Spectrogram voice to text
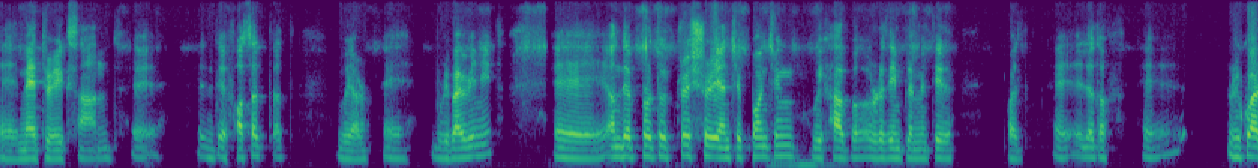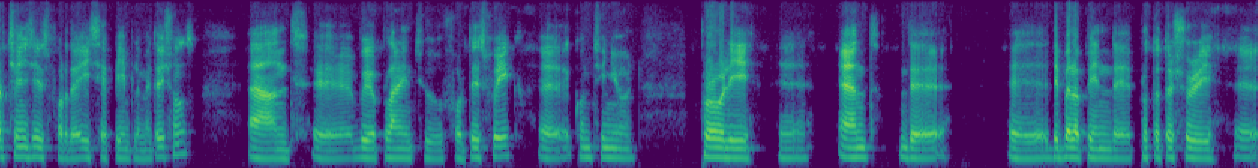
uh, metrics and uh, the faucet that we are uh, reviving it. Uh, on the proto treasury and checkpointing, we have already implemented quite a, lot of uh, required changes for the ECIP implementations. And we are planning to, for this week, continue probably and the uh, developing the proto-treasury uh,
